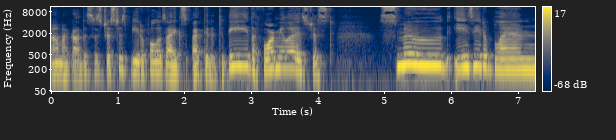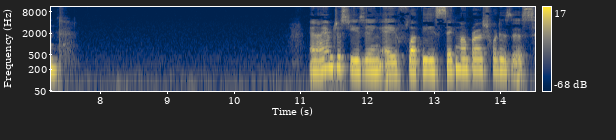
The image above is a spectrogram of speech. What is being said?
Oh my God, this is just as beautiful as I expected it to be. The formula is just smooth, easy to blend. And I am just using a fluffy Sigma brush. What is this?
